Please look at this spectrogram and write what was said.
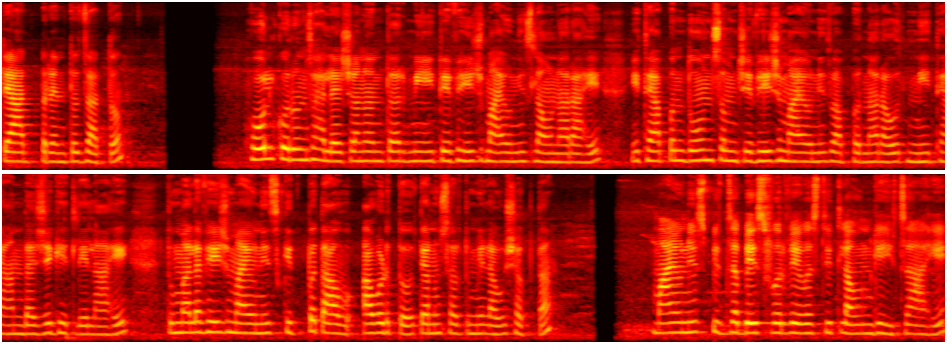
ते आतपर्यंत जातं. होल करून झाल्याच्यानंतर मी इथे व्हेज मायोनीज लावणार आहे. इथे आपण दोन चमचे व्हेज मायोनीज वापरणार आहोत. मी इथे अंदाजे घेतलेला आहे. तुम्हाला व्हेज मायोनीज कितपत आव आवडतं त्यानुसार तुम्ही लावू शकता. मायोनीज पिझ्झा बेसवर व्यवस्थित लावून घ्यायचा आहे.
